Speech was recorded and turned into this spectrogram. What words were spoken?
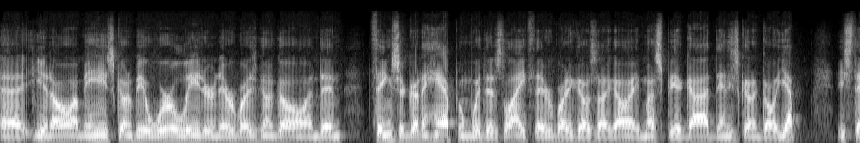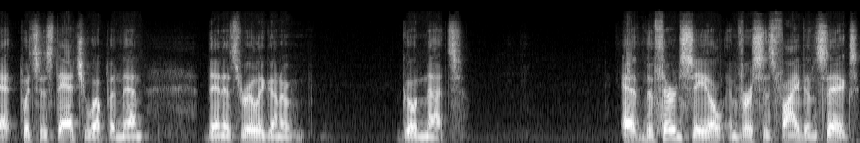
Uh, you know, I mean, he's going to be a world leader, and everybody's going to go, and then things are going to happen with his life. Everybody goes like, "Oh, he must be a god." Then he's going to go, "Yep." He puts his statue up, and then, then it's really going to go nuts. At the third seal, in verses five and six,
